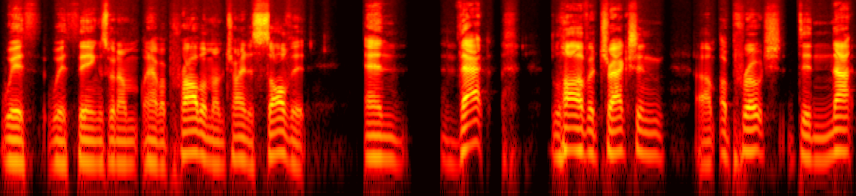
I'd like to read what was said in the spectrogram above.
with with things when I'm when I have a problem, I'm trying to solve it. And that law of attraction um, approach did not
